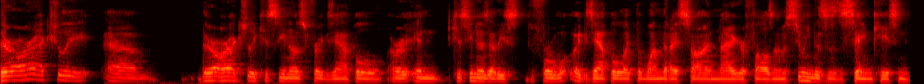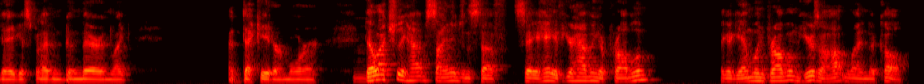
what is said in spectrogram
There are actually um, there are actually casinos, for example, or in casinos at least for example, like the one that I saw in Niagara Falls. I'm assuming this is the same case in Vegas, but I haven't been there in like a decade or more. Mm. They'll actually have signage and stuff say, "Hey, if you're having a problem, like a gambling problem, here's a hotline to call."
